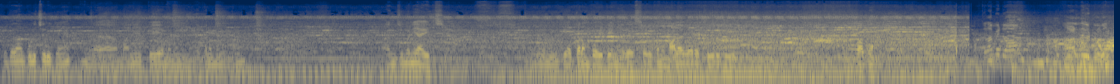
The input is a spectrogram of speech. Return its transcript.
இப்போ தான் குளிச்சிருக்கேன் இந்த மணி இப்போயே மணி எத்தனை மணினா அஞ்சு மணி ஆயிடுச்சு. இன்னைக்கு அப்புறம் போயிட்டு இன்னைக்கு ரெஸ்ட் எடுக்கணும் மழை வேறு போயிருக்கு பார்ப்போம். கிளம்பிட்டோம் நடந்துக்கிட்டு இருக்கோம்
